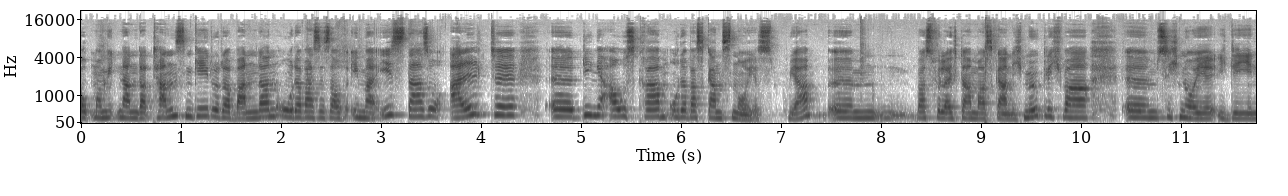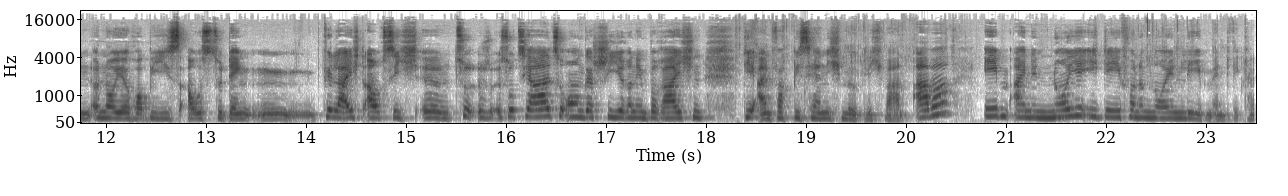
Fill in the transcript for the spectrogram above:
ob man miteinander tanzen geht oder wandern oder was es auch immer ist, da so alte äh, Dinge ausgraben oder was ganz Neues, ja, ähm, was vielleicht damals gar nicht möglich war, ähm, sich neue Ideen, äh, neue Hobbys auszudenken, vielleicht auch sich äh, zu, äh, sozial zu engagieren in Bereichen, die einfach bisher nicht möglich waren. Aber eben eine neue Idee von einem neuen Leben entwickeln.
